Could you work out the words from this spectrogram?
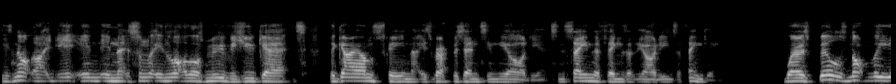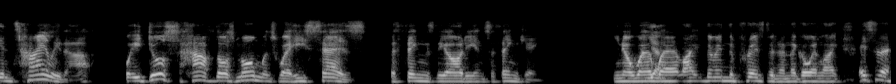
He's not like in in that some in a lot of those movies you get the guy on screen that is representing the audience and saying the things that the audience are thinking. Whereas Bill's not really entirely that, but he does have those moments where he says the things the audience are thinking. You know, where Yeah. where like they're in the prison and they're going like it's a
